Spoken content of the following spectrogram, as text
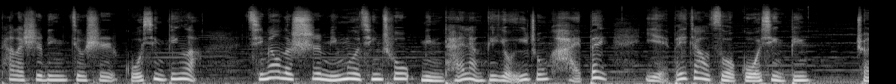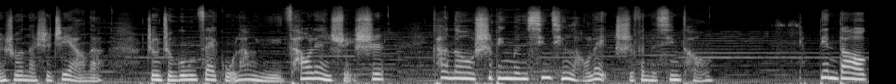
他的士兵就是国姓兵了。奇妙的是，明末清初，闽台两地有一种海贝，也被叫做国姓兵。传说呢是这样的：郑成功在鼓浪屿操练水师，看到士兵们辛勤劳累，十分的心疼，便到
